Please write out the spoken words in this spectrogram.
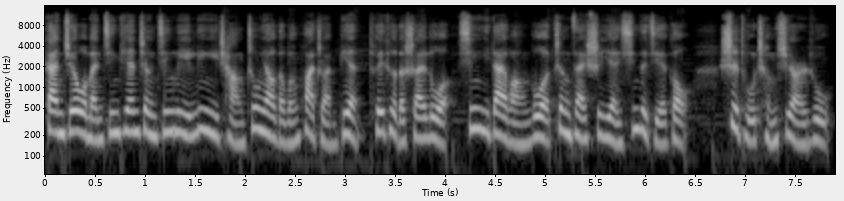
感觉我们今天正经历另一场重要的文化转变，推特的衰落。新一代网络正在试验新的结构，试图乘虚而入。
